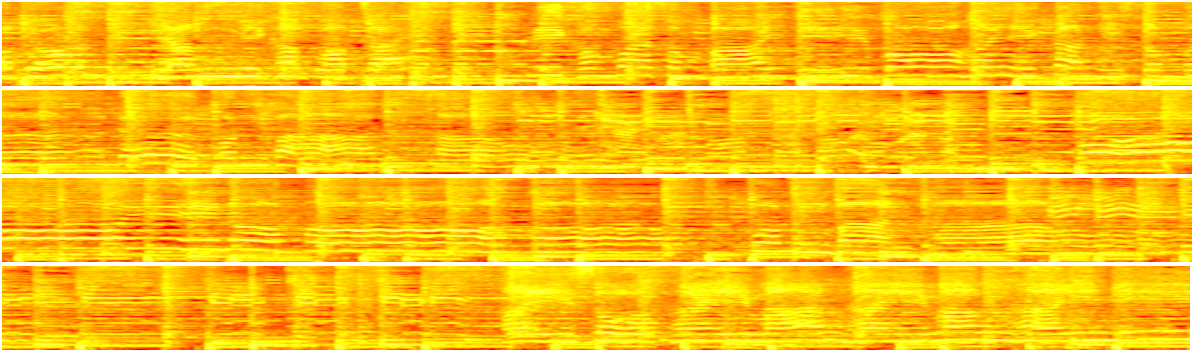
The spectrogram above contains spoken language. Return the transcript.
อบโยนยังมีคำปลอบใจ มีคำว่าสบายดีบ่ให้กันเสมอเด้อคนบ้านเขาโอ้ยนอคนบ้านเฮาให้โศกให้มานให้มั่งให้มี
